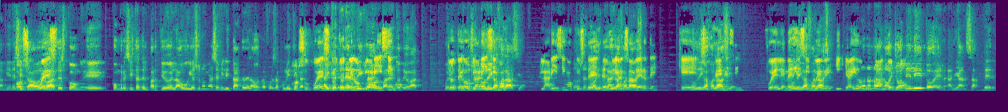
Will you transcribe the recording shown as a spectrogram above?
también he Por citado supuesto. debates con eh, congresistas del partido de la U y eso no me hace militante de la otra fuerza política. Por supuesto, Hay que tener rigor para estos debates. Bueno, yo tengo clarísimo, No diga falacia. clarísimo que Entonces, usted no- de la Alianza falacia. Verde, que diga falacia. fue el No diga M19 falacia. y que ha ido No, no, no, no, yo milito en la Alianza Verde.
